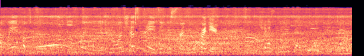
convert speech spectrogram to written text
Куда? Поехал. Ну, Вон он поедет. Но он сейчас встретит. Не уходи. Сейчас мы опять его.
